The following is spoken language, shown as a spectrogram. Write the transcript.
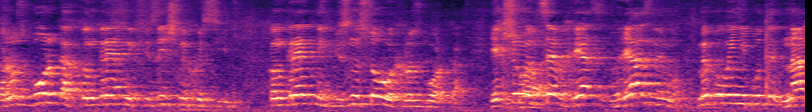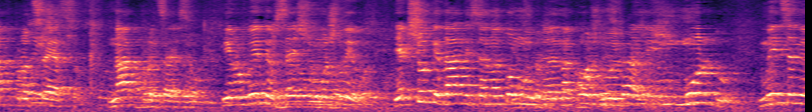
розборках конкретних фізичних осіб, конкретних бізнесових розборках. Якщо ми в це вгрязнемо, ми повинні бути над процесом, над процесом і робити все, що можливо. Якщо кидатися на тому е, на кожну морду, ми це не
